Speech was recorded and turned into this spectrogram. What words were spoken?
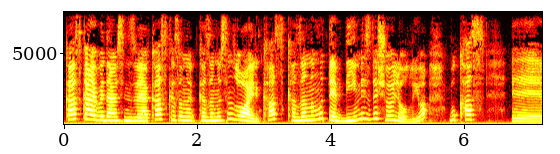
Kas kaybedersiniz veya kas kazanır, kazanırsınız o ayrı. Kas kazanımı dediğimizde şöyle oluyor. Bu kas e,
